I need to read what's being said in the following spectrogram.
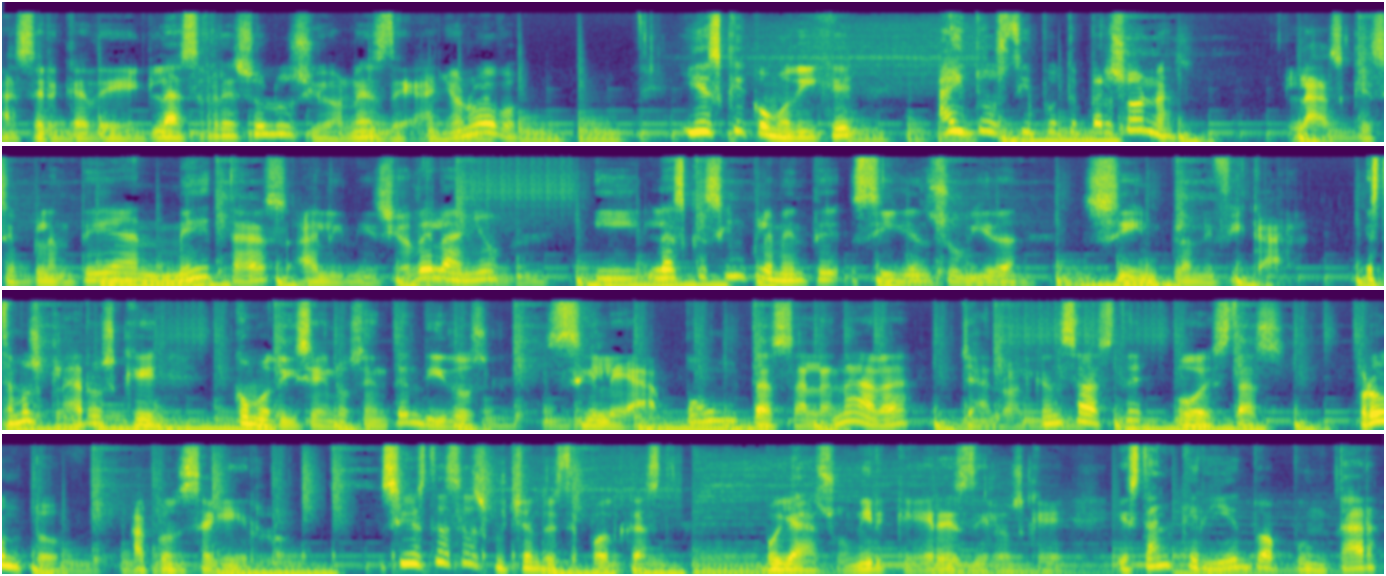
acerca de las resoluciones de Año Nuevo. Y es que, como dije, hay dos tipos de personas las que se plantean metas al inicio del año y las que simplemente siguen su vida sin planificar. Estamos claros que, como dicen los entendidos, si le apuntas a la nada, ya lo alcanzaste o estás pronto a conseguirlo. Si estás escuchando este podcast, voy a asumir que eres de los que están queriendo apuntar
